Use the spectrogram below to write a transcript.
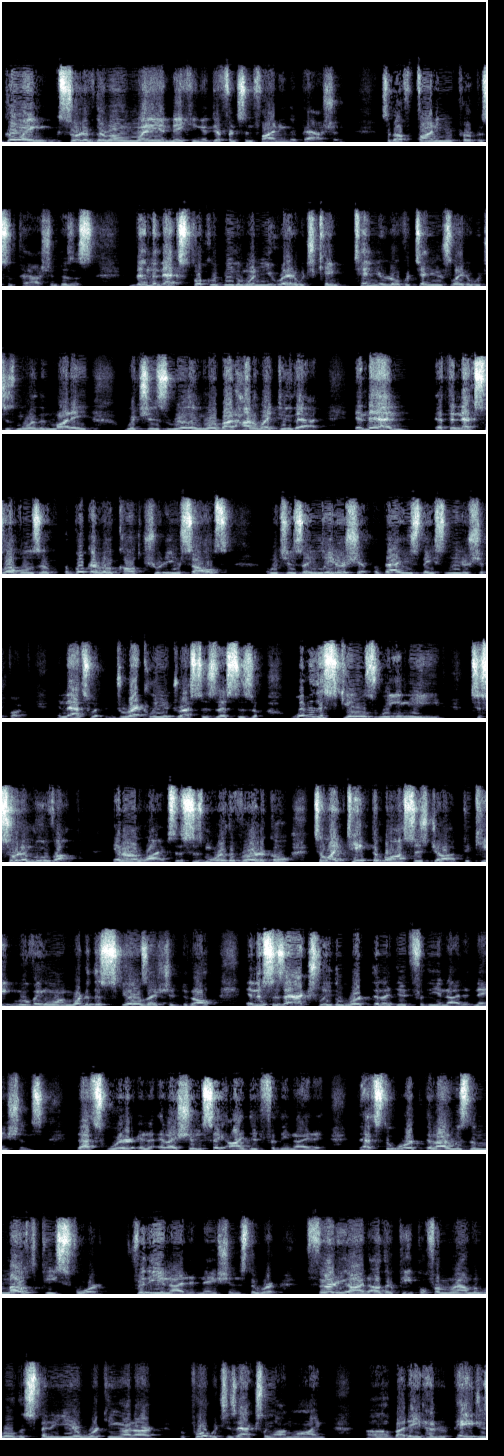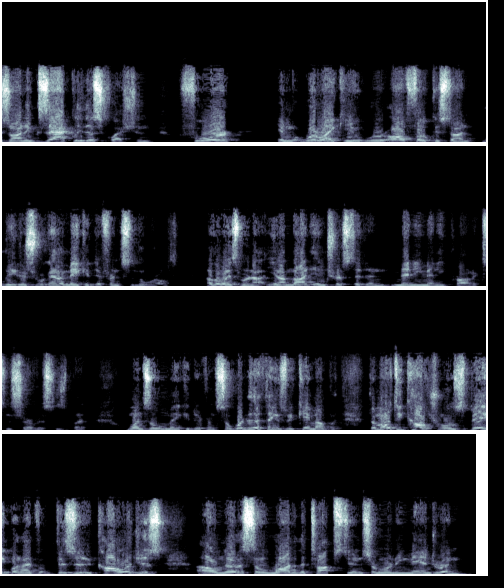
going sort of their own way and making a difference and finding their passion. It's about finding your purpose and passion business. Then the next book would be the one you read, which came 10 years, over 10 years later, which is More Than Money, which is really more about how do I do that. And then at the next level is a, a book I wrote called True to Yourselves, which is a leadership, a values-based leadership book. And that's what directly addresses this is what are the skills we need to sort of move up? In our lives. This is more the vertical to like take the boss's job, to keep moving along. What are the skills I should develop? And this is actually the work that I did for the United Nations. That's where, and, and I shouldn't say I did for the United, that's the work that I was the mouthpiece for for the United Nations. There were 30 odd other people from around the world that spent a year working on our report, which is actually online, uh, about 800 pages on exactly this question for, and we're like you, we're all focused on leaders. We're going to make a difference in the world. Otherwise, we're not, you know, I'm not interested in many, many products and services, but ones that will make a difference. So what are the things we came up with? The multicultural is big. When I've visited colleges, I'll notice that a lot of the top students are learning Mandarin.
